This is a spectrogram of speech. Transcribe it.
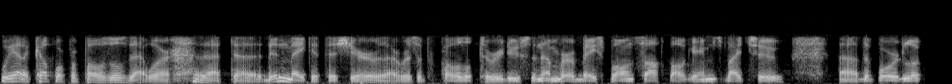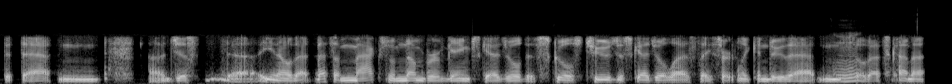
we had a couple of proposals that were that uh, didn't make it this year. There was a proposal to reduce the number of baseball and softball games by two. Uh, the board looked at that and uh, just uh, you know that that's a maximum number of games scheduled. If schools choose to schedule less, they certainly can do that. And so that's kind of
